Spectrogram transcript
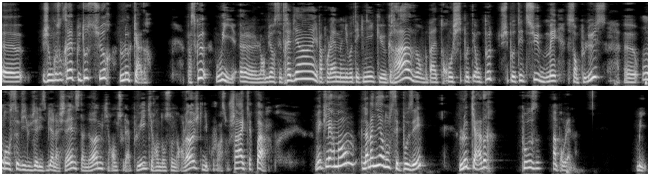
Euh, je me concentrerai plutôt sur le cadre. Parce que oui, euh, l'ambiance est très bien, il n'y a pas de problème au niveau technique euh, grave, on peut pas trop chipoter, on peut chipoter dessus, mais sans plus. On se visualise bien la scène, c'est un homme qui rentre sous la pluie, qui rentre dans son horloge, qui dit bonjour à son chat et qui repart. Mais clairement, la manière dont c'est posé, le cadre pose un problème. Oui.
